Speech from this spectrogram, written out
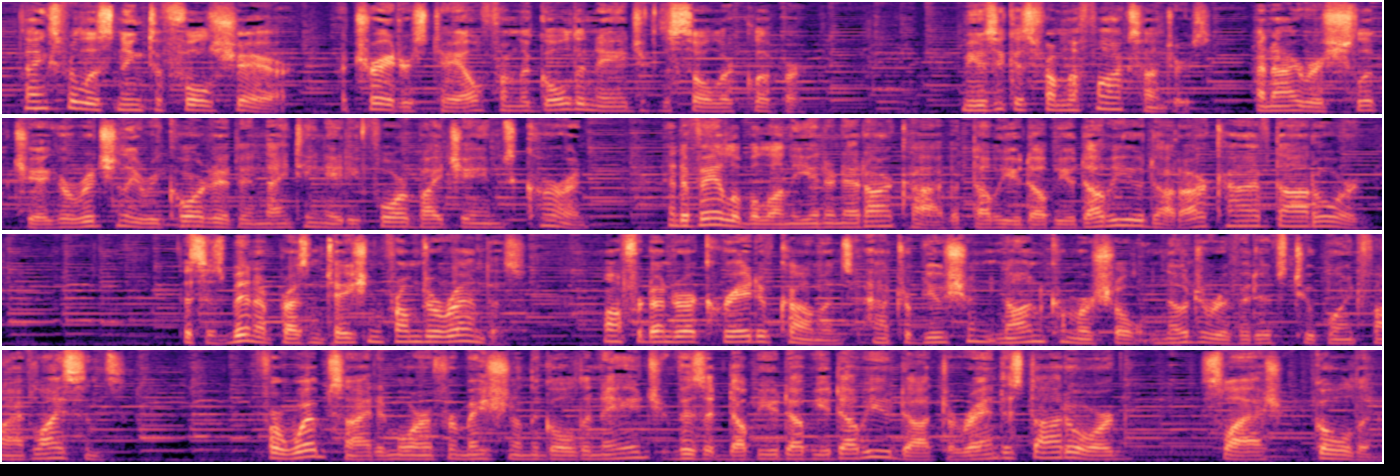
Thanks for listening to Full Share, a trader's tale from the golden age of the solar clipper. Music is from the Fox Hunters, an Irish slip jig originally recorded in 1984 by James Curran and available on the Internet Archive at www.archive.org. This has been a presentation from Durandus, offered under a Creative Commons Attribution, Non-Commercial, No Derivatives 2.5 license. For website and more information on the Golden Age, visit www.durandus.org slash golden.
